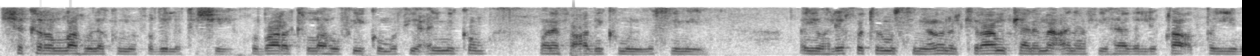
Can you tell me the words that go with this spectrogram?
شكر الله لكم يا فضيلة الشيخ وبارك الله فيكم وفي علمكم ونفع بكم المسلمين. أيها الإخوة المستمعون الكرام كان معنا في هذا اللقاء الطيب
